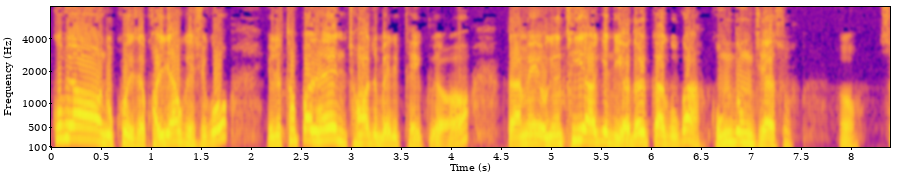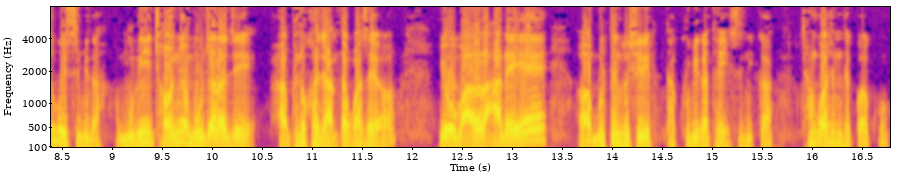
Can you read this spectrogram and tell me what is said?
꾸며 놓고 있어요. 관리하고 계시고 요즘 텃밭에 정화조 매립돼 있고요. 그 다음에 여기는 특이하게 이제 8가구가 공동 지하수 어, 쓰고 있습니다. 물이 전혀 모자라지 아, 부족하지 않다고 하세요. 요 마을 아래에 어, 물탱크실이 다 구비가 되어 있으니까 참고하시면 될 것 같고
